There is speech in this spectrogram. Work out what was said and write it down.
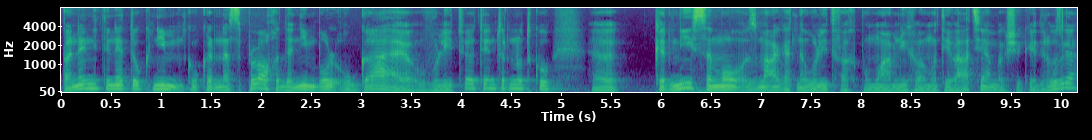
pa ne niti ne toliko njim, kot nasplošno, da njim bolj ugajajo volitve v tem trenutku, eh, ker ni samo zmagati na volitvah, po mojem, njihova motivacija, ampak še kaj drugega,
